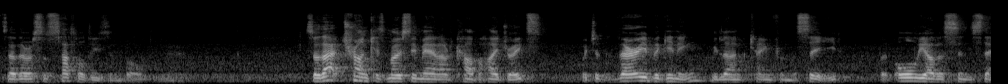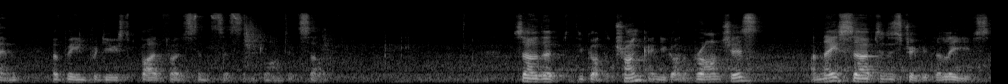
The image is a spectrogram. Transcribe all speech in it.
So there are some subtleties involved in there. So that trunk is mostly made out of carbohydrates, which at the very beginning we learned came from the seed, but all the others since then have been produced by the photosynthesis of the plant itself. So that you've got the trunk and you've got the branches, and they serve to distribute the leaves.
